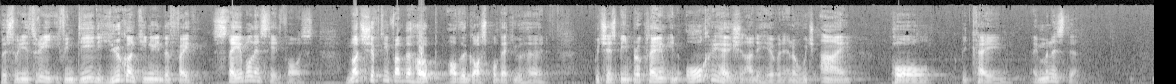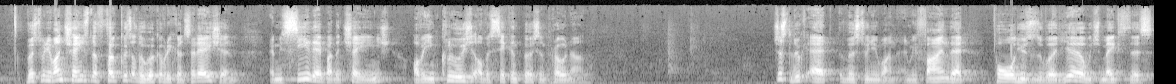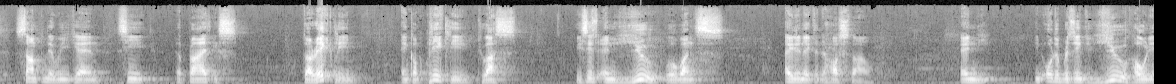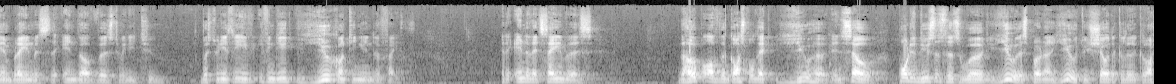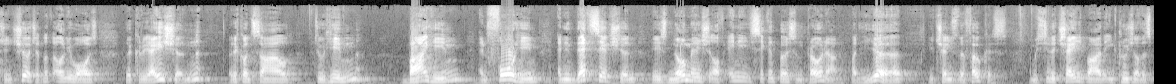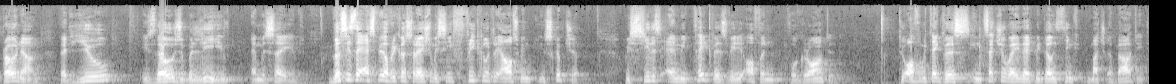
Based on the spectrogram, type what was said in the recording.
Verse 23 If indeed you continue in the faith, stable and steadfast, not shifting from the hope of the gospel that you heard, which has been proclaimed in all creation under heaven, and of which I, Paul, became a minister. Verse 21 changes the focus of the work of reconciliation, and we see there by the change of inclusion of a second person pronoun. Just look at verse 21, and we find that Paul uses the word here, which makes this something that we can see applies ex- directly and completely to us. He says, And you were once alienated and hostile. And in order to present you holy and blameless, the end of verse 22. Verse 23, if, if indeed you continue in the faith. At the end of that same verse, the hope of the gospel that you heard. And so, Paul uses this word you, this pronoun you, to show the Colossian church that not only was the creation reconciled to him, by him, and for him, and in that section there is no mention of any second person pronoun. But here, he changes the focus. And we see the change by the inclusion of this pronoun that you is those who believe and were saved. This is the aspect of reconciliation we see frequently elsewhere in, in Scripture. We see this and we take this very often for granted. Too often we take this in such a way that we don't think much about it.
